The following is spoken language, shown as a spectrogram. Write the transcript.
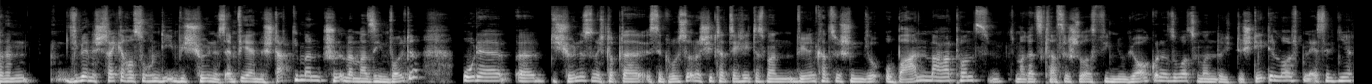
sondern lieber eine Strecke raussuchen, die irgendwie schön ist. Entweder eine Stadt, die man schon immer mal sehen wollte, oder äh, die schön ist. Und ich glaube, da ist der größte Unterschied tatsächlich, dass man wählen kann zwischen so urbanen Marathons, mal ganz klassisch sowas wie New York oder sowas, wo man durch die Städte läuft in erster Linie,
